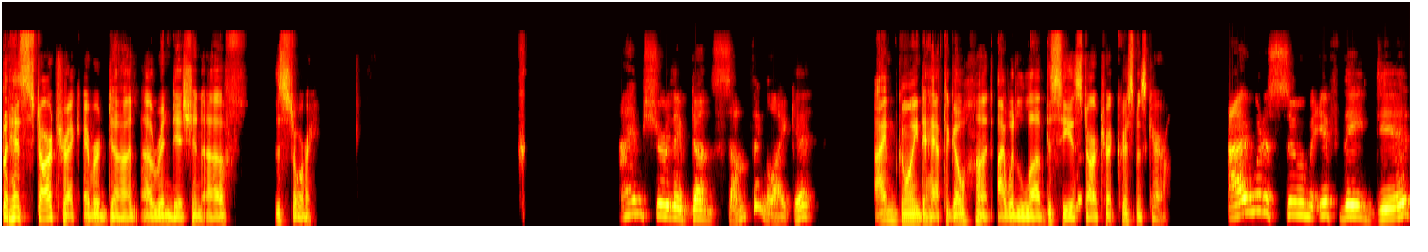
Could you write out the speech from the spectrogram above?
But has Star Trek ever done a rendition of the story? I'm sure they've done something like it I'm going to have to go hunt. I would love to see a Star Trek Christmas Carol. I would assume if they did,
